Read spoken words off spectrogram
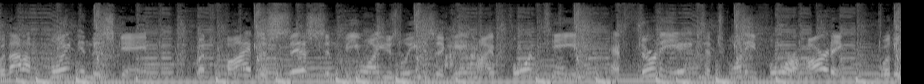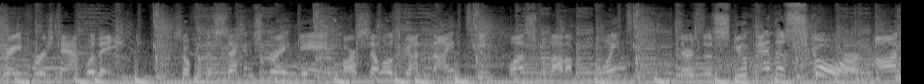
without a point in this game, but five assists, and BYU's lead is a game high 14 at 38 to 24. Harding with a great first half with eight. So for the second straight game, Barcelo's got 19 plus without a point. There's the scoop and the score on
